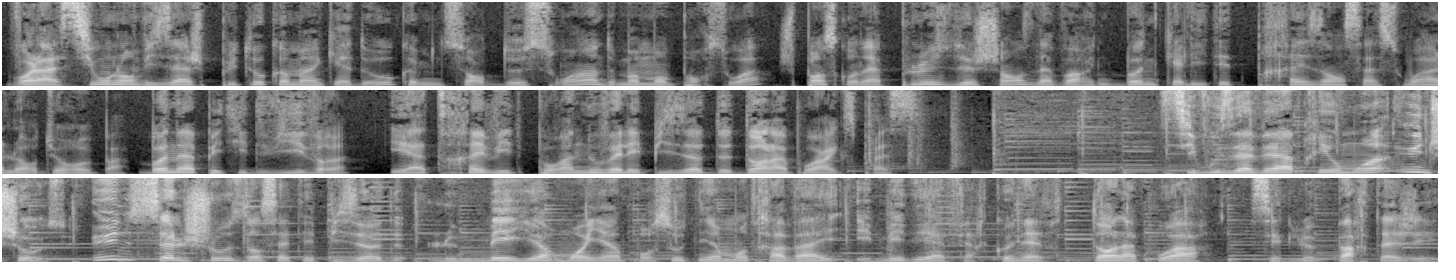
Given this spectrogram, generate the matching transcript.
Voilà, si on l'envisage plutôt comme un cadeau, comme une sorte de soin, de moment pour soi, je pense qu'on a plus de chances d'avoir une bonne qualité de présence à soi lors du repas. Bon appétit de vivre et à très vite pour un nouvel épisode de Dans la Poire Express. Si vous avez appris au moins une chose, une seule chose dans cet épisode, le meilleur moyen pour soutenir mon travail et m'aider à faire connaître Dans la Poire, c'est de le partager.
